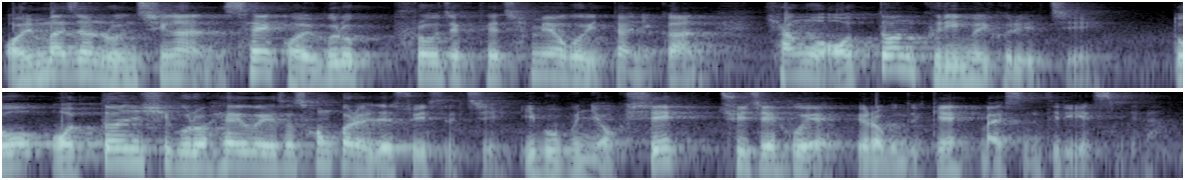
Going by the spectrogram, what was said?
얼마 전 론칭한 새 걸그룹 프로젝트에 참여하고 있다니까 향후 어떤 그림을 그릴지 또 어떤 식으로 해외에서 성과를 낼 수 있을지 이 부분 역시 취재 후에 여러분들께 말씀드리겠습니다.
